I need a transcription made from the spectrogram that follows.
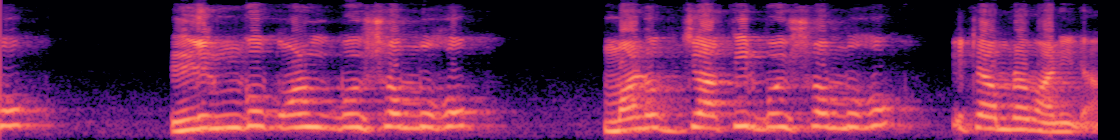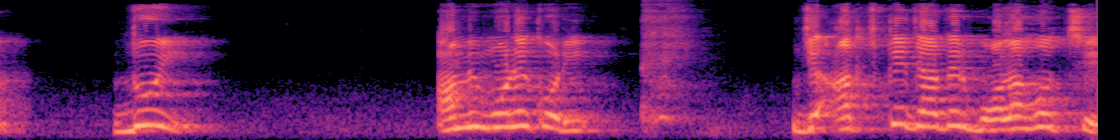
হোক, লিঙ্গ বৈষম্য হোক, মানব জাতির বৈষম্য হোক, এটা আমরা মানি না। দুই, আমি মনে করি যে আজকে যাদের বলা হচ্ছে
